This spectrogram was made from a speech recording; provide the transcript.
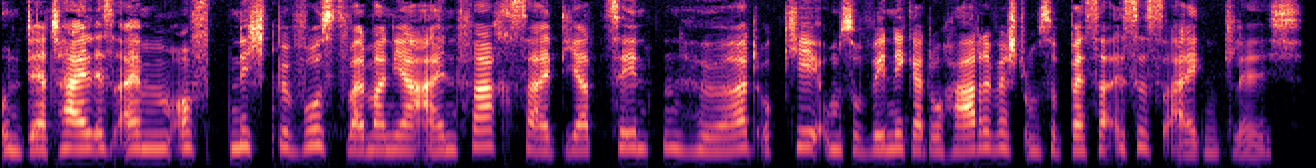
und der Teil ist einem oft nicht bewusst, weil man ja einfach seit Jahrzehnten hört, okay, umso weniger du Haare wäscht, umso besser ist es eigentlich.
